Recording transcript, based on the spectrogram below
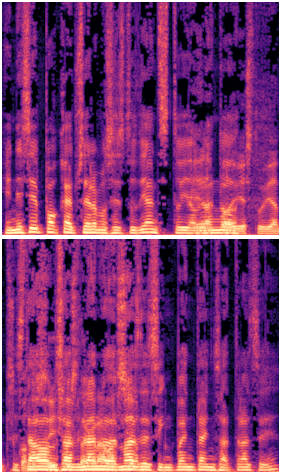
En esa época pues, éramos estudiantes, estoy hablando. estudiantes. Estábamos hablando de más de 50 años atrás, ¿eh?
